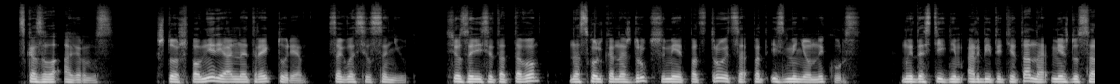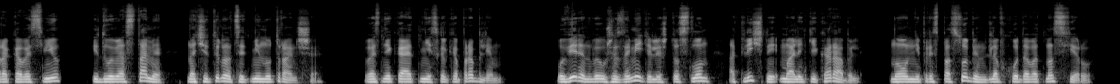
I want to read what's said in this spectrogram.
— сказала Авернус. «Что ж, вполне реальная траектория», — согласился Ньют. «Все зависит от того, насколько наш друг сумеет подстроиться под измененный курс. Мы достигнем орбиты Титана между 48 и 200 на 14 минут раньше. Возникает несколько проблем. Уверен, вы уже заметили, что слон – отличный маленький корабль, но он не приспособен для входа в атмосферу.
